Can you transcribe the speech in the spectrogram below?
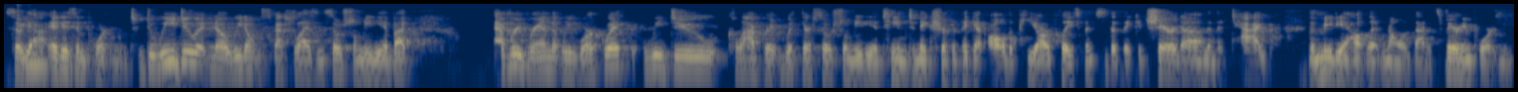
So yeah, it is important. Do we do it? No, we don't specialize in social media, but every brand that we work with, we do collaborate with their social media team to make sure that they get all the PR placements so that they can share them and then tag the media outlet and all of that. It's very important.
